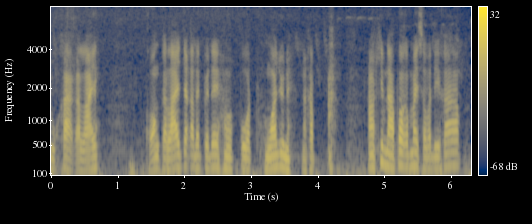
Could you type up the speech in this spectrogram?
ลูกค้ากระไรของกระไรจะกอะไรไปได้ปวดหัวอยู่นี่นะครับเอาคลิปหน้าพ่อกับไม่สวัสดีครับ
